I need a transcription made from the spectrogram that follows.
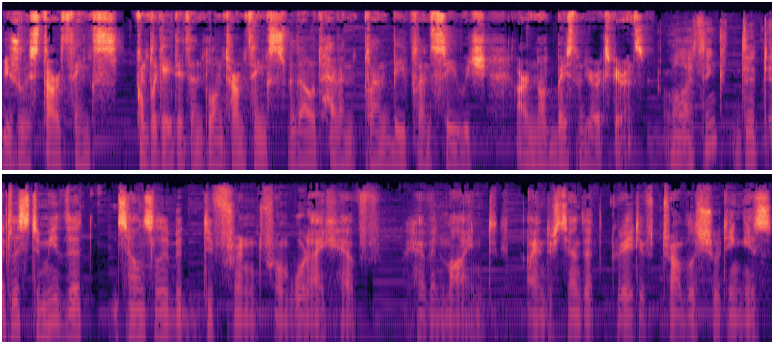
usually start things complicated and long-term things without having plan B, plan C, which are not based on your experience. Well, I think that at least to me that sounds a little bit different from what I have have in mind. I understand that creative troubleshooting is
